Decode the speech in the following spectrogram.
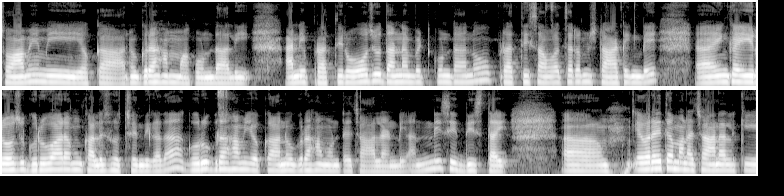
స్వామి మీ యొక్క అనుగ్రహం మాకు ఉండాలి అని ప్రతిరోజు దండం పెట్టుకుంటాను. ప్రతి సంవత్సరం స్టార్టింగ్ డే ఇంకా ఈరోజు గురువారం కలిసి వచ్చింది కదా. గురుగ్రహం యొక్క అనుగ్రహం ఉంటే చాలండి. అన్నీ సిద్ధిస్తాయి. ఎవరైతే మన ఛానల్కి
